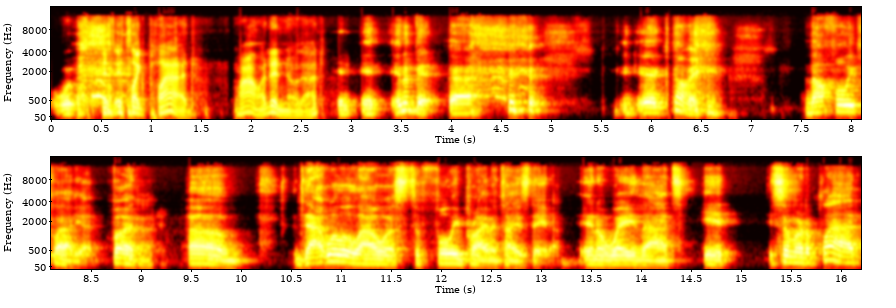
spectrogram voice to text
it's like plaid. Wow. I didn't know that. In, in, in a bit. Uh, coming. Not fully plaid yet. But okay. um, that will allow us to fully privatize data in a way that it similar to Plaid,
